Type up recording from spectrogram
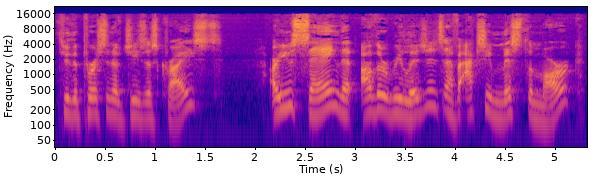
through the person of Jesus Christ? Are you saying that other religions have actually missed the mark?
